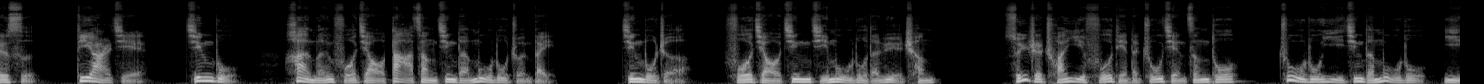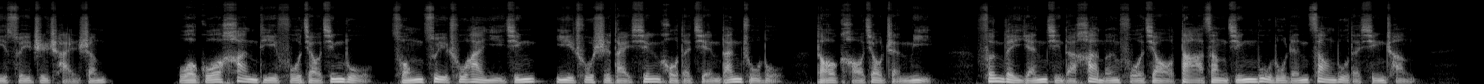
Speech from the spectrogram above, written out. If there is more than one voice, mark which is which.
Speaker 1: 十四第二节经录汉文佛教大藏经的目录准备。经录者，佛教经籍目录的略称。随着传译佛典的逐渐增多，注录译经的目录亦随之产生。我国汉地佛教经录，从最初按译经译出时代先后的简单注录，到考教缜密、分类严谨的汉文佛教大藏经目录人藏录的形成，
